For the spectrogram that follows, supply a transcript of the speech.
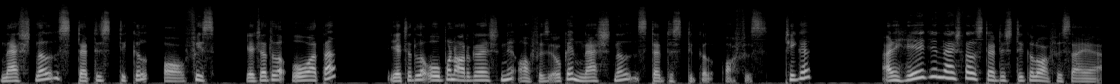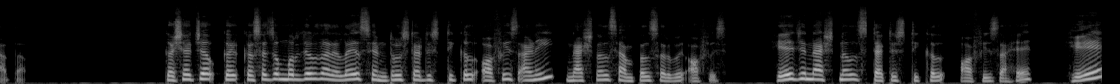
national statistical office याच्यातला ओ आता याच्यातला ओ पण organisation office okay national statistical office ठीक आहे? आणि हे जे नॅशनल स्टॅटिस्टिकल ऑफिस आहे आता कशाच्या क- कशाचं मर्जर झालेलं आहे? सेंट्रल स्टॅटिस्टिकल ऑफिस आणि नॅशनल सॅम्पल सर्वे ऑफिस हे जे नॅशनल स्टॅटिस्टिकल ऑफिस आहे हे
